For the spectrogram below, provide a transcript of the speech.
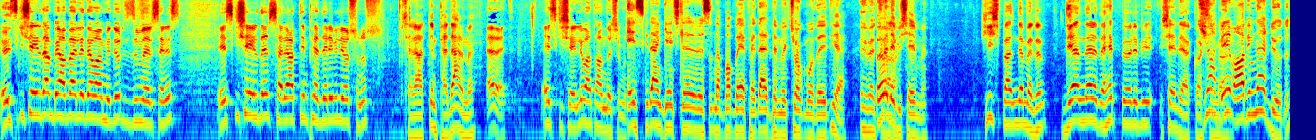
Eskişehir'den bir haberle devam ediyoruz izin verirseniz. Eskişehir'de Selahattin Peder'i biliyorsunuz. Selahattin peder mi? Evet. Eskişehirli vatandaşımız. Eskiden gençler arasında babaya peder demek çok modaydı ya. Evet. Öyle ya. bir şey mi? Hiç ben demedim. Diyenlere de hep böyle bir şeyle yaklaştım Ya ben. benim abimler diyordu.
